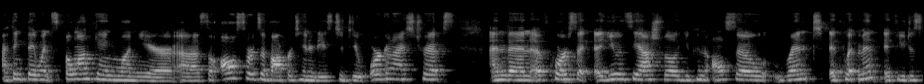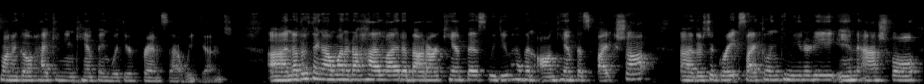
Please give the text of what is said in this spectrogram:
I think they went spelunking one year. Uh, so all sorts of opportunities to do organized trips. And then of course at, at UNC Asheville, you can also rent equipment if you just wanna go hiking and camping with your friends that weekend. Uh, another thing I wanted to highlight about our campus, we do have an on-campus bike shop. Uh, there's a great cycling community in Asheville.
